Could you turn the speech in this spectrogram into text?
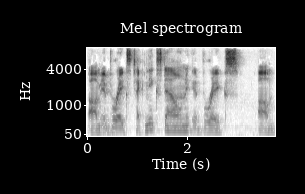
Um, it breaks techniques down. It breaks um,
